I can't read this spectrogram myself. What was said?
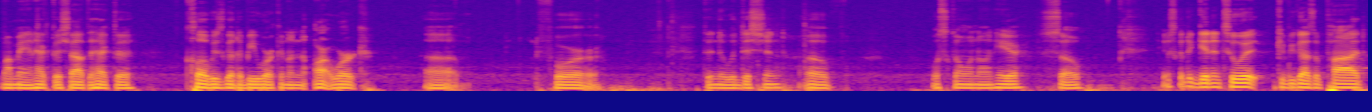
my man Hector, shout out to Hector. Chloe's gonna be working on the artwork uh, for the new edition of what's going on here. So just gonna get into it. Give you guys a pod.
